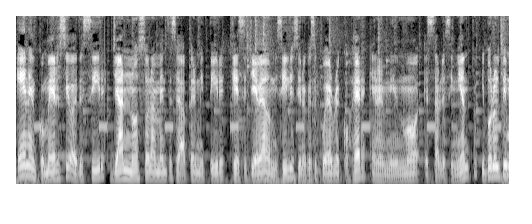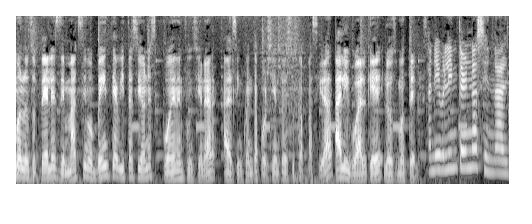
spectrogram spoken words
en el comercio, es decir, ya no solamente se va a permitir que se lleve a domicilio sino que se puede recoger en el mismo establecimiento. Y por último, los hoteles de máximo 20 habitaciones pueden funcionar al 50% de su capacidad, al igual que los moteles. A nivel internacional,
